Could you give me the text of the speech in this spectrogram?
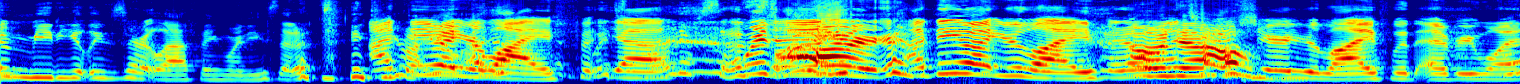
immediately start laughing when you said i'm thinking I think about your life. Which yeah. part? Which part? I think about your life, and I Oh, want you no. to share your life with everyone.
